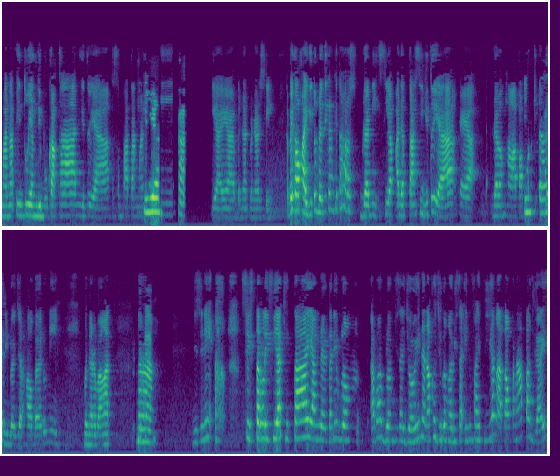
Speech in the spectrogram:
mana pintu yang dibukakan gitu ya kesempatan mana iya, ini. Iya ya benar-benar sih tapi kalau kayak gitu berarti kan kita harus berani siap adaptasi gitu ya. Kayak dalam hal apa pun iya. kita berani belajar hal baru nih. Bener banget. Nah, di sini sister Livia kita yang dari tadi belum apa belum bisa join dan aku juga nggak bisa invite dia nggak tahu kenapa guys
